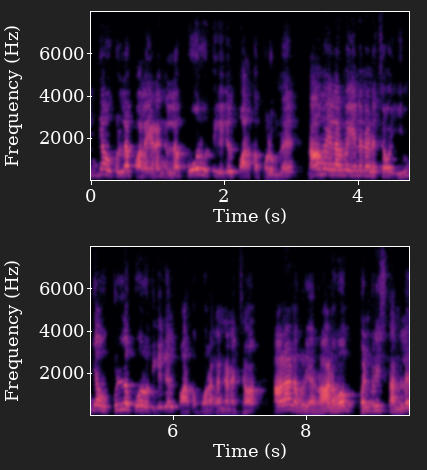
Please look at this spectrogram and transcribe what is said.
இந்தியாவுக்குள்ள பல இடங்கள்ல போர் ஒத்திகைகள் பார்க்கப்படும்னு. நாம எல்லாருமே என்ன நினைச்சோம்? இந்தியாவுக்குள்ள போர் ஒத்திகைகள் பார்க்க போறாங்கன்னு நினைச்சோம். ஆனா நம்முடைய ராணுவம் பன்றிஸ்தான்ல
